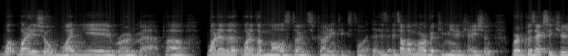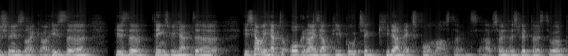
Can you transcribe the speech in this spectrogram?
what what is your one year roadmap? Uh, what are the what are the milestones guiding things forward? It's, it's often more of a communication. Where of course execution is like oh here's the here's the things we have to here's how we have to organize our people to hit our next four milestones. Um, so I split those two up.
